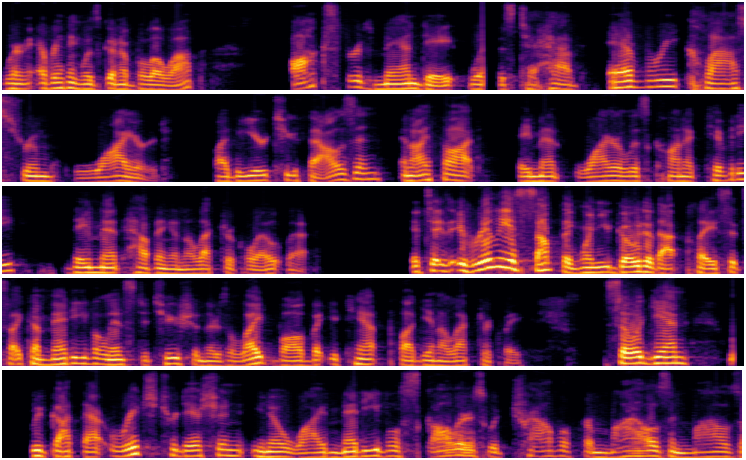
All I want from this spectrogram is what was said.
where everything was going to blow up? Oxford's mandate was to have every classroom wired by the year 2000, and I thought they meant wireless connectivity. They meant having an electrical outlet. It's, it really is something when you go to that place. It's like a medieval institution. There's a light bulb, but you can't plug in electrically. So again, we've got that rich tradition, you know, why medieval scholars would travel for miles and miles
